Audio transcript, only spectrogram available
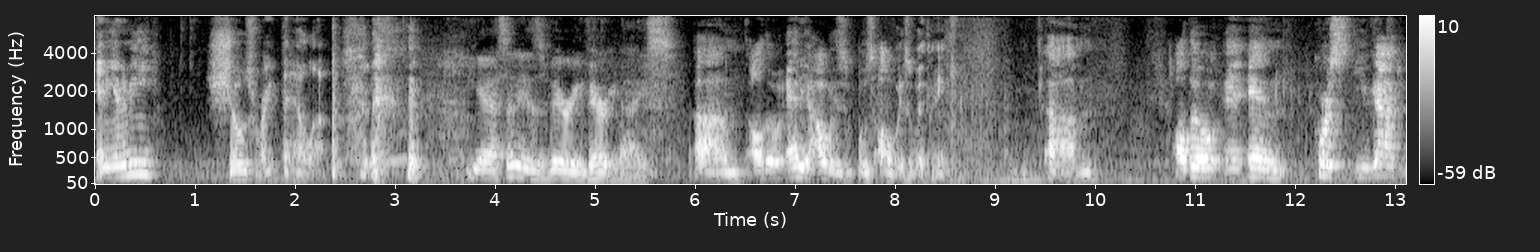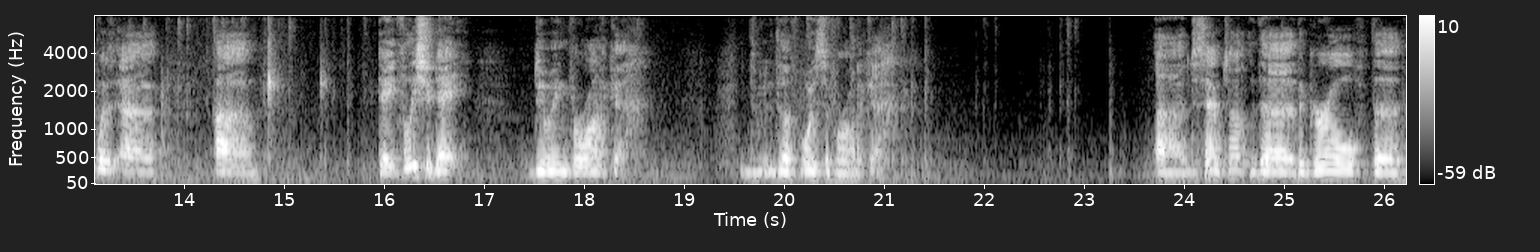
any enemy shows right the hell up. Yes, it is very very nice. Um, although Eddie always was always with me. Um, although, a- and of course, you got was uh, um, Day Felicia Day doing Veronica, the voice of Veronica. Uh, DeSanto, the the girl, the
